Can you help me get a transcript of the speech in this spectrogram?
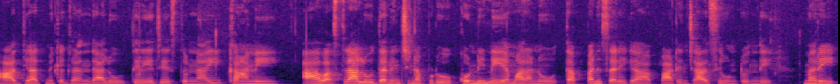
ఆధ్యాత్మిక గ్రంథాలు తెలియజేస్తున్నాయి. కానీ ఆ వస్త్రాలు ధరించినప్పుడు కొన్ని నియమాలను తప్పనిసరిగా పాటించాల్సి ఉంటుంది. మరి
